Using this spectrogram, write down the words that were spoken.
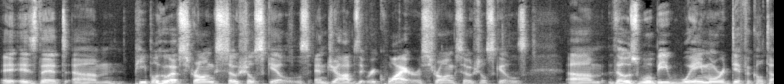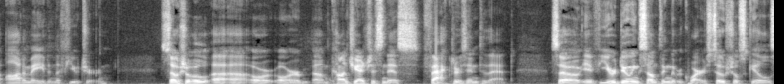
is that um, people who have strong social skills and jobs that require strong social skills, um, those will be way more difficult to automate in the future. Social uh, uh, or, or um, conscientiousness factors into that. So if you're doing something that requires social skills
